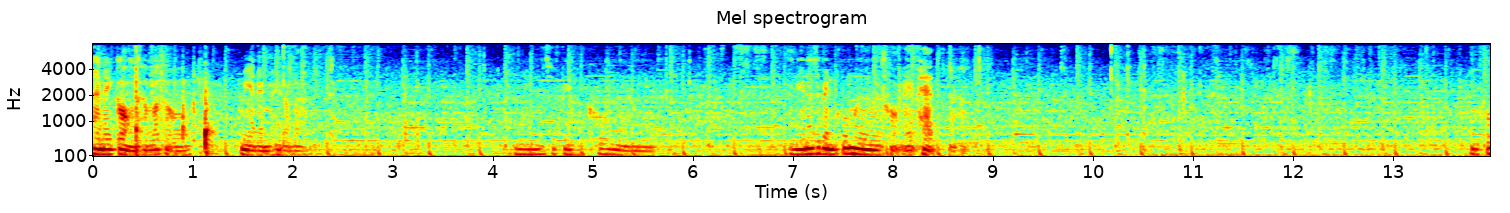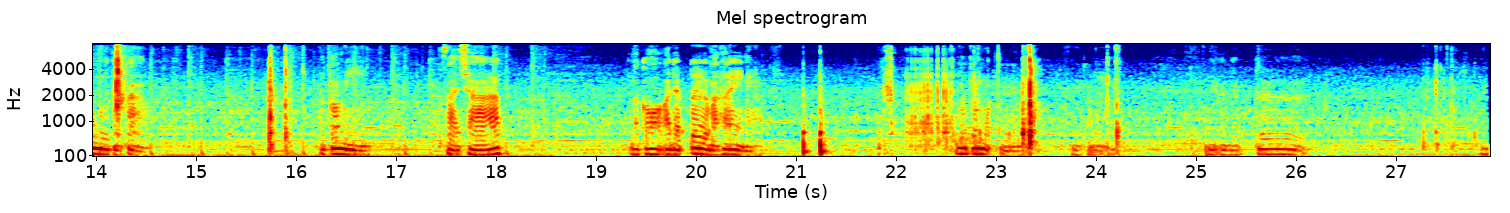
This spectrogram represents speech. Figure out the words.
ภายในกล่องนะครับว่าเขา มีอะไรมาให้เราบ้างอันนี้น่าจะเป็นคู่มือ อันนี้น่าจะเป็นคู่มือของ iPad นะครับมีคู่มือต่างๆ แล้วก็มีสายชาร์จ แล้วก็อะแดปเตอร์มาให้นะครับน่าจะหมดแล้วมีอะแดปเตอร์มี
